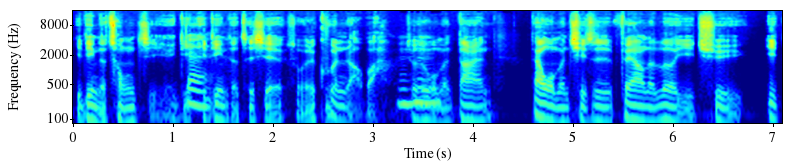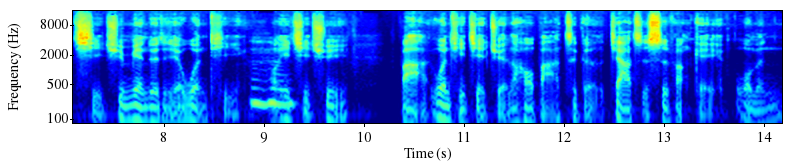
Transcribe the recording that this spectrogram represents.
一定的冲击，一定一定的这些所谓的困扰吧。就是我们当然，但我们其实非常的乐意去一起去面对这些问题，嗯，一起去把问题解决，然后把这个价值释放给我们。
